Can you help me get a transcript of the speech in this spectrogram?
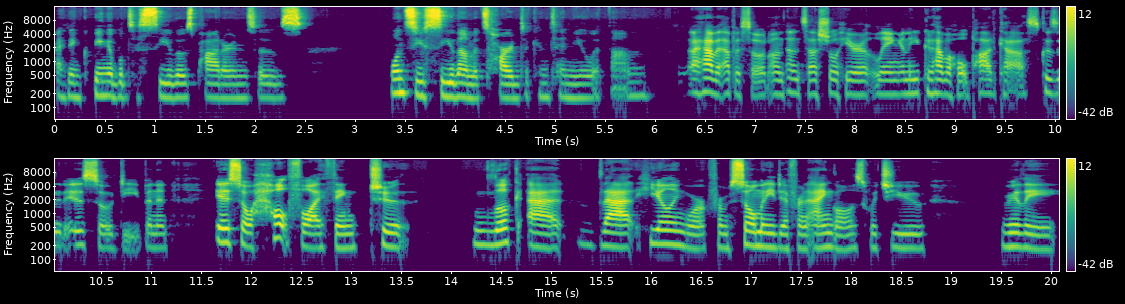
i think being able to see those patterns is once you see them it's hard to continue with them. I have an episode on ancestral healing and you could have a whole podcast because it is so deep and it is so helpful i think to look at that healing work from so many different angles which you really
